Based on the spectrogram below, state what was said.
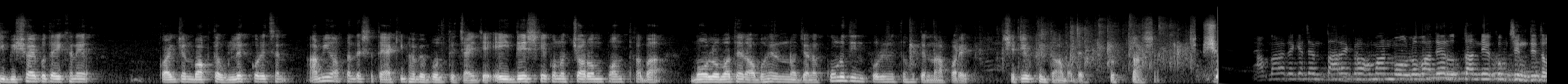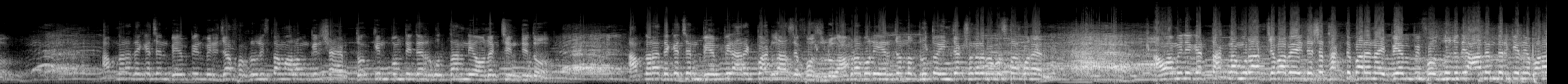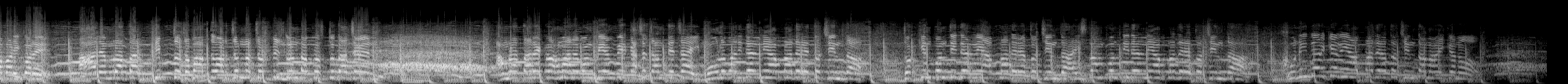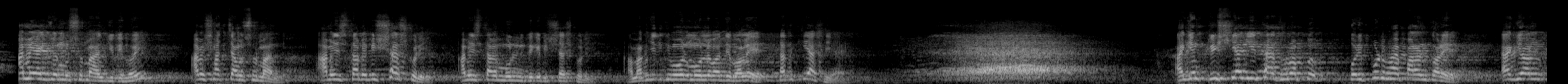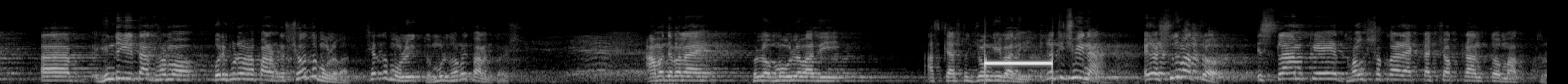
একটি বিষয় বোধ এখানে কয়েকজন বক্তা উল্লেখ করেছেন। আমিও আপনাদের সাথে একইভাবে বলতে চাই যে এই দেশকে কোনো চরমপন্থা বা মৌলবাদের অভয়ারণ্য যেন কোনোদিন পরিণত হতে না পারে, সেটিও কিন্তু আমাদের প্রত্যাশা। আপনারা দেখেছেন তারেক রহমান মৌলবাদের উত্থান নিয়ে খুব চিন্তিত। আপনারা দেখেছেন বিএনপির মির্জা ফখরুল ইসলাম আলমগীর সাহেব দক্ষিণপন্থীদের উত্থান নিয়ে অনেক চিন্তিত। আপনারা দেখেছেন বিএনপির আরেক পাগলা আছে ফজলু। আমরা বলি এর জন্য দ্রুত ইনজেকশনের ব্যবস্থা করেন। আওয়ামী লীগের টাকলা মুরাদ যেভাবে এই দেশে থাকতে পারে নাই, বিএনপি ফজলু যদি আলেমদেরকে নিয়ে বাড়াবাড়ি করে, আলেমরা তার দীপ্ত জবাব দেওয়ার জন্য চব্বিশ ঘণ্টা প্রস্তুত আছেন। আমরা তারেক রহমান এবং বিএনপির কাছে জানতে চাই, মৌলবাদীদের নিয়ে আপনাদের এত চিন্তা। দক্ষিণপন্থীদের নিয়ে আপনাদের এত চিন্তা, ইসলামপন্থীদের নিয়ে আপনাদের এত চিন্তা, খুনিদেরকে নিয়ে আপনাদের এত চিন্তা নয় কেন? আমি একজন মুসলমান যদি হই, আমি সাচ্চা মুসলমান। আমি ইসলামে বিশ্বাস করি, আমি ইসলামের মূলনীতিকে বিশ্বাস করি। আমাকে যদি কি মৌল- মৌলবাদী বলে, তাতে কি আসে যায়? একজন খ্রিস্টিয়ান যদি তার ধর্ম পরিপূর্ণভাবে পালন করে, একজন হিন্দু যদি তার ধর্ম পরিপূর্ণভাবে পালন করে, সেও তো মৌলবাদ সেটা তো মৌলিত্ব মূল ধর্মই পালন করে আমাদের বেলায় হলো মৌলবাদী, আজকে আসলো জঙ্গিবাদী, এগুলো কিছুই না। এগুলো শুধুমাত্র ইসলামকে ধ্বংস করার একটা চক্রান্ত মাত্র।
